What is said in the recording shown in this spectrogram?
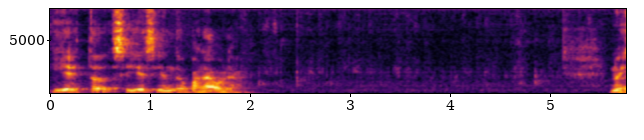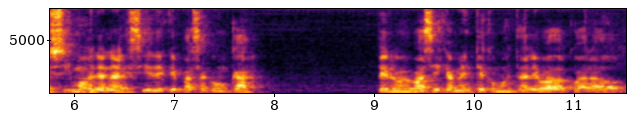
Y esto sigue siendo parábola. No hicimos el análisis de qué pasa con K, pero básicamente como está elevado al cuadrado,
